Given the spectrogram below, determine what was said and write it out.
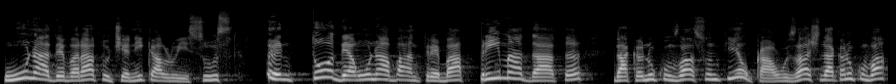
Un adevărat ucenic al lui Isus întotdeauna va întreba prima dată dacă nu cumva sunt eu cauza și dacă nu cumva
